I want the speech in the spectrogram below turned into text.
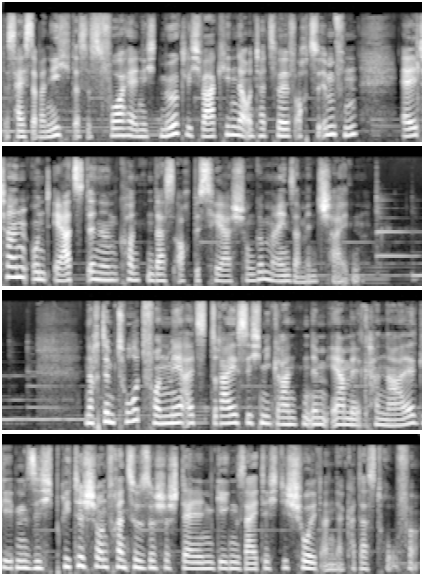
Das heißt aber nicht, dass es vorher nicht möglich war, Kinder unter zwölf auch zu impfen. Eltern und Ärztinnen konnten das auch bisher schon gemeinsam entscheiden. Nach dem Tod von mehr als 30 Migranten im Ärmelkanal geben sich britische und französische Stellen gegenseitig die Schuld an der Katastrophe.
